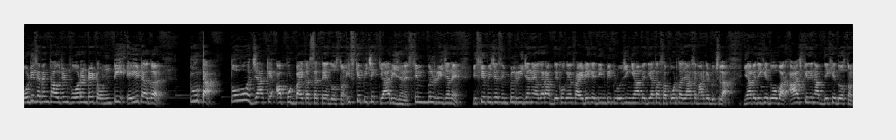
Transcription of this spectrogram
47,428 अगर टूटा तो जाके आप पुट बाय कर सकते हैं दोस्तों। इसके पीछे क्या रीजन है? सिंपल रीजन है। इसके पीछे सिंपल रीजन है। अगर आप देखोगे फ्राइडे के दिन भी क्लोजिंग यहाँ पे दिया था सपोर्ट था जहाँ से मार्केट उछला। यहाँ पे देखिए दो बार। आज के दिन आप देखिए दोस्तों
